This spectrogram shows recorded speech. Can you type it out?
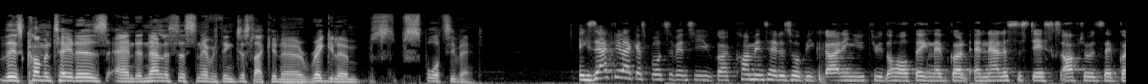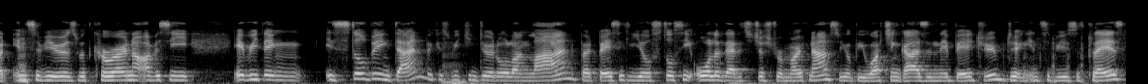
there's commentators and analysis and everything, just like in a regular sports event. Exactly like a sports event. So you've got commentators who will be guiding you through the whole thing. They've got analysis desks afterwards. They've got interviewers with Corona. Obviously, everything is still being done because we can do it all online. But basically, you'll still see all of that. It's just remote now. So you'll be watching guys in their bedroom doing interviews with players.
